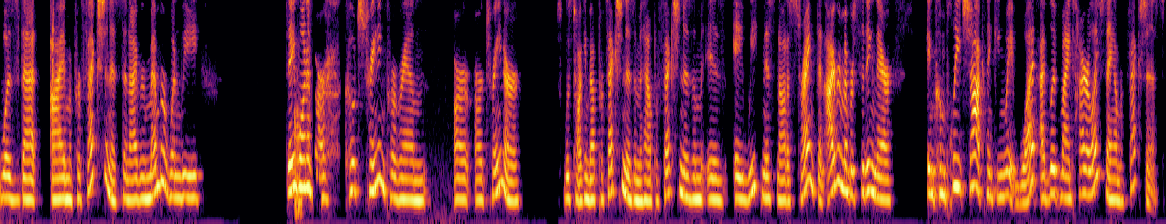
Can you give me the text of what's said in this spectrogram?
was that I'm a perfectionist. And I remember when we day one of our coach training program our our trainer was talking about perfectionism and how perfectionism is a weakness not a strength. And I remember sitting there in complete shock thinking wait what? I've lived my entire life saying I'm a perfectionist.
